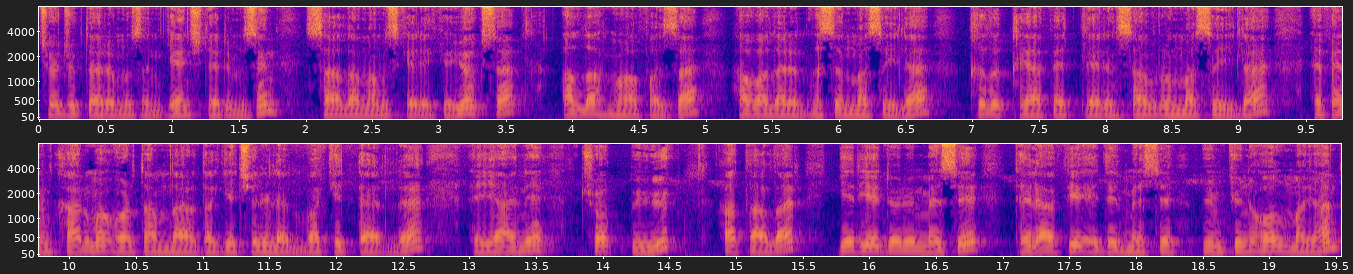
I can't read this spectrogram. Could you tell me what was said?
çocuklarımızın, gençlerimizin sağlamamız gerekiyor. Yoksa Allah muhafaza havaların ısınmasıyla, kılık kıyafetlerin savrulmasıyla, efendim karma ortamlarda geçirilen vakitlerle e, yani çok büyük hatalar geriye dönülmesi, telafi edilmesi mümkün olmayan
